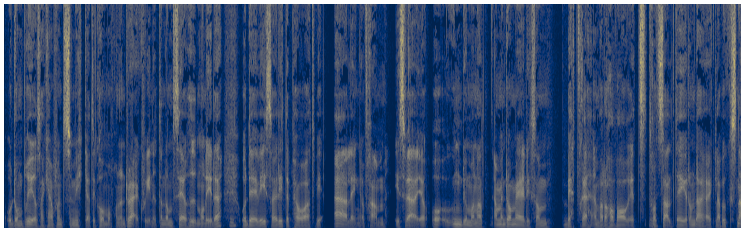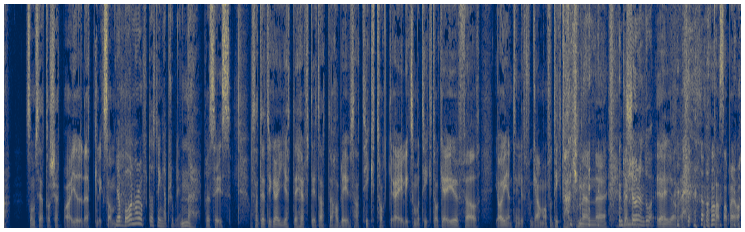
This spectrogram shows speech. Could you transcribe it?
Och de bryr sig kanske inte så mycket att det kommer från en dragqueen utan de ser humorn i det. Mm. Och det visar ju lite på att vi är längre fram i Sverige och ungdomarna, ja men de är liksom bättre än vad det har varit trots allt. Det är ju de där jäkla vuxna som sätter käppar i hjulet. Liksom. Ja, barn har oftast inga problem. Nej, precis. Så att det tycker jag är jättehäftigt att det har blivit en TikTok-grej. Liksom. Och TikTok är ju för, jag är egentligen lite för gammal för TikTok. Men, eh, men du men, kör ändå? Jag gör det, passar på.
